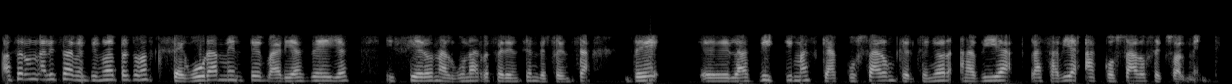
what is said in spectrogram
hacer una lista de 29 personas que seguramente varias de ellas hicieron alguna referencia en defensa de eh, las víctimas que acusaron que el señor había las había acosado sexualmente.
